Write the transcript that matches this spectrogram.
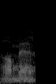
Amen.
